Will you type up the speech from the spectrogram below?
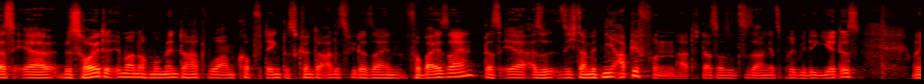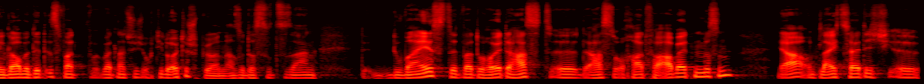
dass er bis heute immer noch Momente hat, wo er am Kopf denkt, es könnte alles wieder sein, vorbei sein, dass er also sich damit nie abgefunden hat, dass er sozusagen jetzt privilegiert ist. Und ich glaube, das ist, was, was natürlich auch die Leute spüren. Also, dass sozusagen du weißt, das, was du heute hast, äh, da hast du auch hart verarbeiten müssen. Ja, und gleichzeitig äh,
